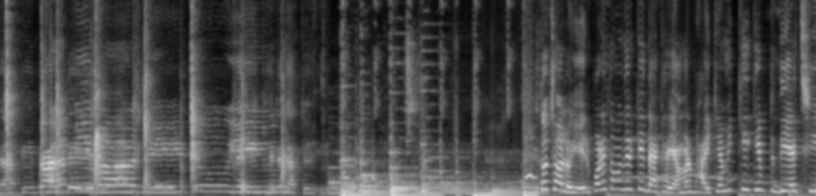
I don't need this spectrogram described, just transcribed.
হ্যাপি বার্থডে হেঁটে যাচ্ছে ওইগুলো। তো চলো এরপরে তোমাদেরকে দেখাই আমার ভাইকে আমি কি গিফট দিয়েছি?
